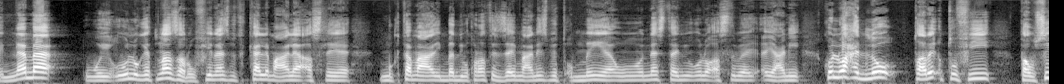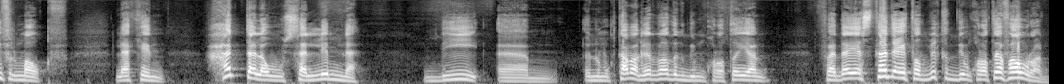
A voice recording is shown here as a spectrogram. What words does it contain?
إنما ويقول وجهة نظر وفي ناس بتتكلم على أصل المجتمع يبقى ديمقراطي إزاي مع نسبة أمية وناس تاني يقولوا أصل يعني كل واحد له طريقته في توصيف الموقف. لكن حتى لو سلمنا ب إنه مجتمع غير ناضج ديمقراطيا فده يستدعي تطبيق الديمقراطية فورا.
